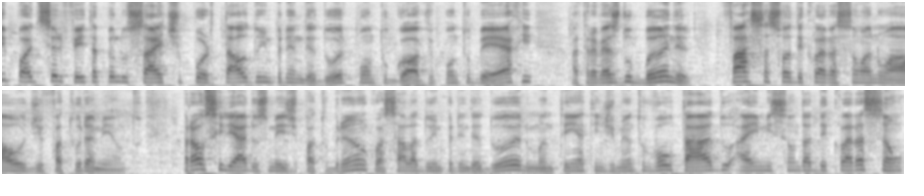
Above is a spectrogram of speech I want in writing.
e pode ser feita pelo site portaldoempreendedor.gov.br através do banner Faça sua declaração anual de faturamento. Para auxiliar os meios de Pato Branco, a Sala do Empreendedor mantém atendimento voltado à emissão da declaração,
